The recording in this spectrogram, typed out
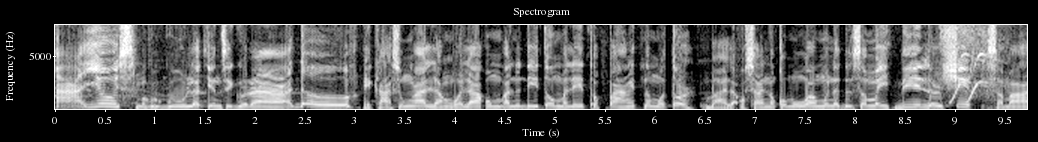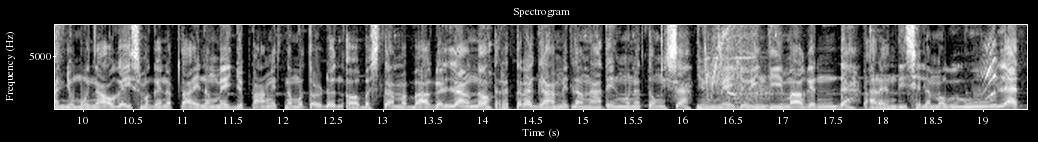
Ayos, magugulat yun sigurado. Eh kaso nga lang, wala akong ano dito, maliit o pangit na motor. Bala ko sana kumuha muna dun sa may dealership. Samahan nyo muna ako guys, maghanap tayo ng medyo pangit na motor dun. O basta, mabagal lang no. Tara tara, gamit lang natin muna tong isa. Yung medyo hindi maganda, para hindi sila magugulat.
